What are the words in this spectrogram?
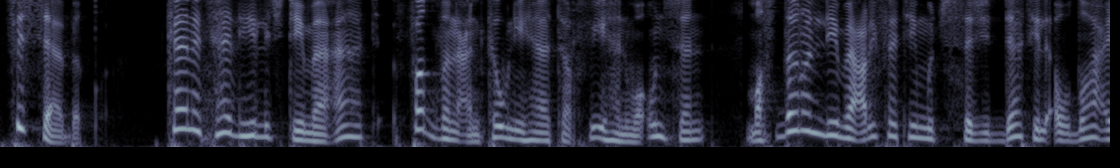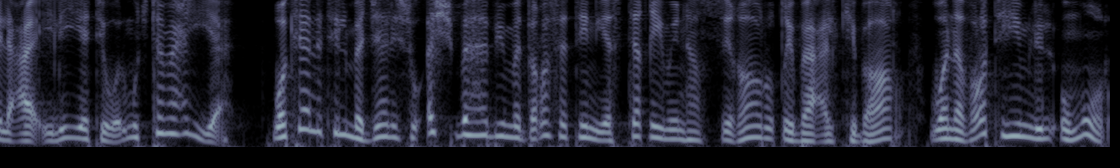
في السابق، كانت هذه الاجتماعات فضلا عن كونها ترفيها وأنسا مصدرا لمعرفة مستجدات الأوضاع العائلية والمجتمعية، وكانت المجالس أشبه بمدرسة يستقي منها الصغار طباع الكبار ونظرتهم للأمور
